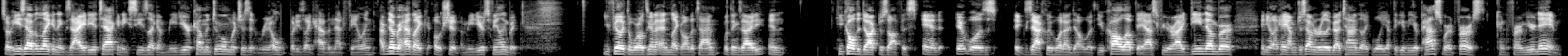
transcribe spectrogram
So he's having like an anxiety attack, and he sees like a meteor coming to him, which isn't real, but he's like having that feeling. I've never had like, oh shit, a meteor's feeling, but you feel like the world's gonna end like all the time with anxiety, and he called the doctor's office and it was exactly what I dealt with. You call up, they ask for your ID number, and you're like, hey, I'm just having a really bad time. They're like, well, you have to give me your password first, confirm your name.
